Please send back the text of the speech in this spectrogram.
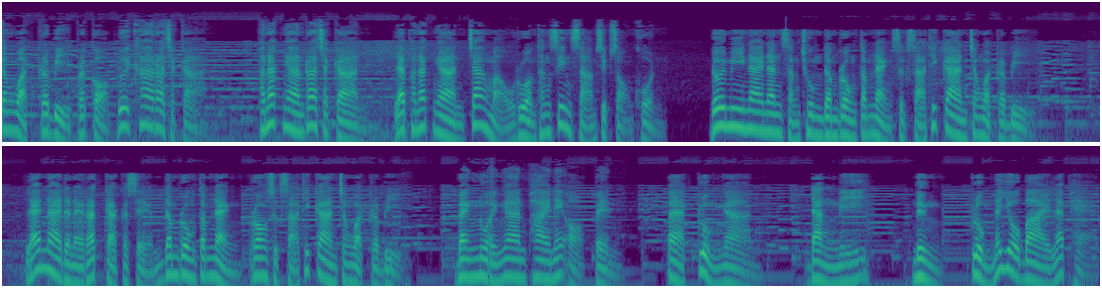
จังหวัดกระบี่ประกอบด้วยข้าราชการ พนักงานราชการ และพนักงานจ้างเหมารวมทั้งสิ้น 32 คน โดยมีนายนันสังชุมดำรงตำแหน่งศึกษาธิการจังหวัดกระบี่ และนายดนัยรัตน์กาเกษมดำรงตำแหน่งรองศึกษาธิการจังหวัดกระบี่ แบ่งหน่วยงานภายในออกเป็น 8 กลุ่มงาน ดังนี้ 1. กลุ่มนโยบายและแผน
